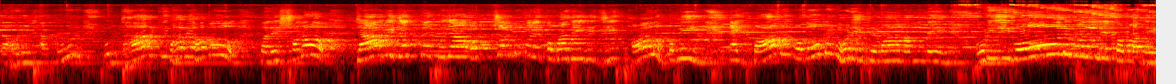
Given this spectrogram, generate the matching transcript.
তাহলে ঠাকুর, উদ্ধার কীভাবে হব? বলে, শোনো যা যজ্ঞ পূজা অর্জন করে তোমাদের যে ফল হবে, একবার বদন ভরে প্রেমানন্দে হরি বল বললে তোমাদের।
